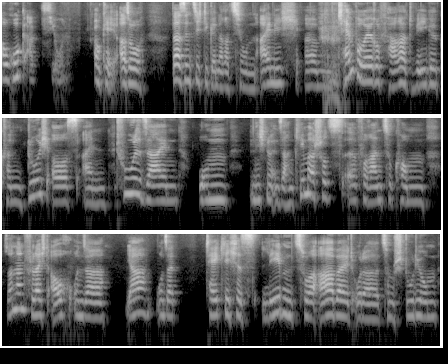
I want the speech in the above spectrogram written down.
Hauruck-Aktion. Okay, also da sind sich die Generationen einig. Ähm, temporäre Fahrradwege können durchaus ein Tool sein, um nicht nur in Sachen Klimaschutz äh, voranzukommen, sondern vielleicht auch unser ja, unser tägliches Leben zur Arbeit oder zum Studium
